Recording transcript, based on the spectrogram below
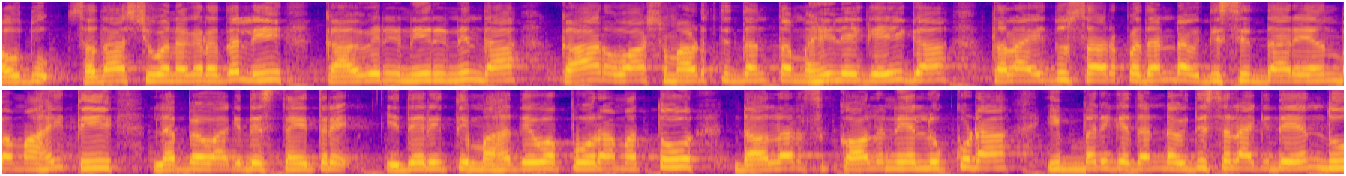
ಹೌದು, ಸದಾಶಿವನಗರದಲ್ಲಿ ಕಾವೇರಿ ನೀರಿನಿಂದ ಕಾರ್ ವಾಶ್ ಮಾಡುತ್ತಿದ್ದಂಥ ಮಹಿಳೆಗೆ ಈಗ ತಲಾ ಐದು ಸಾವಿರ ರೂಪಾಯಿ ದಂಡ ವಿಧಿಸಿದ್ದಾರೆ ಎಂಬ ಮಾಹಿತಿ ಲಭ್ಯವಾಗಿದೆ ಸ್ನೇಹಿತರೆ. ಇದೇ ರೀತಿ ಮಹದೇವಪುರ ಮತ್ತು ಡಾಲರ್ಸ್ ಕಾಲೋನಿಯಲ್ಲೂ ಕೂಡ ಇಬ್ಬರಿಗೆ ದಂಡ ವಿಧಿಸಲಾಗಿದೆ ಎಂದು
